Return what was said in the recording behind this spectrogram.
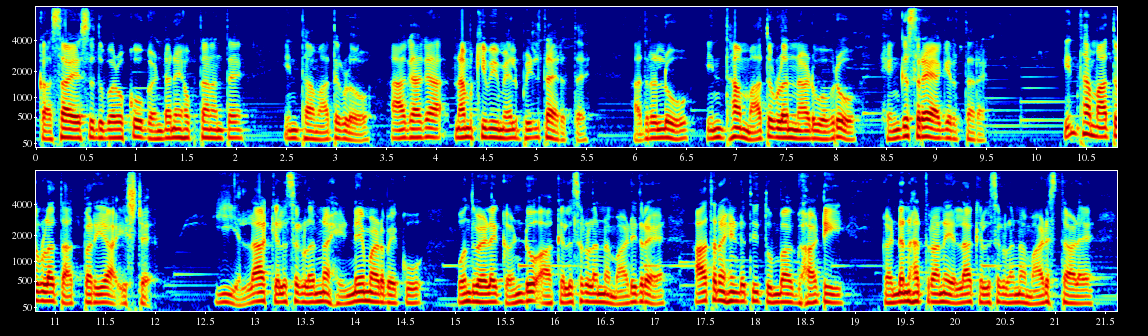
ಕಸ ಎಸೆದು ಬರೋಕ್ಕೂ ಗಂಡನೇ ಹೋಗ್ತಾನಂತೆ. ಇಂಥ ಮಾತುಗಳು ಆಗಾಗ ನಮ್ಮ ಕಿವಿ ಮೇಲೆ ಬೀಳ್ತಾ ಇರುತ್ತೆ. ಅದರಲ್ಲೂ ಇಂಥ ಮಾತುಗಳನ್ನಾಡುವವರು ಹೆಂಗಸರೇ ಆಗಿರ್ತಾರೆ. ಇಂಥ ಮಾತುಗಳ ತಾತ್ಪರ್ಯ ಇಷ್ಟೇ. ಈ ಎಲ್ಲ ಕೆಲಸಗಳನ್ನು ಹೆಣ್ಣೇ ಮಾಡಬೇಕು. ಒಂದು ವೇಳೆ ಗಂಡು ಆ ಕೆಲಸಗಳನ್ನು ಮಾಡಿದರೆ ಆತನ ಹೆಂಡತಿ ತುಂಬ ಘಾಟಿ. ಗಂಡನ ಹತ್ರನೇ ಎಲ್ಲ ಕೆಲಸಗಳನ್ನು ಮಾಡಿಸ್ತಾಳೆ.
